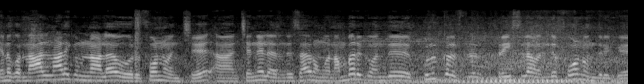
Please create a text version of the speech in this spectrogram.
எனக்கு ஒரு நாலு நாளைக்கு முன்னால் ஒரு ஃபோன் வந்துச்சு. சென்னையில் இருந்து சார் உங்கள் நம்பருக்கு வந்து குழுக்கள் ப்ரைஸில் வந்து ஃபோன் வந்திருக்கு.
